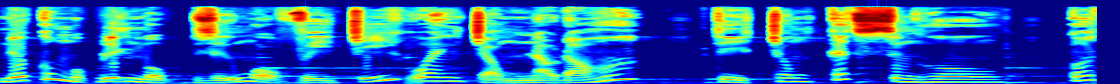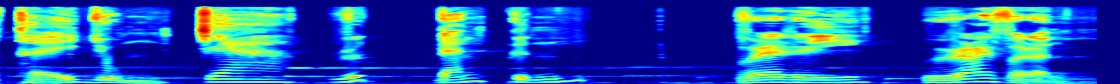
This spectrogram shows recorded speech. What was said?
nếu có một linh mục giữ một vị trí quan trọng nào đó thì trong cách xưng hô có thể dùng cha rất đáng kính. Very reverent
